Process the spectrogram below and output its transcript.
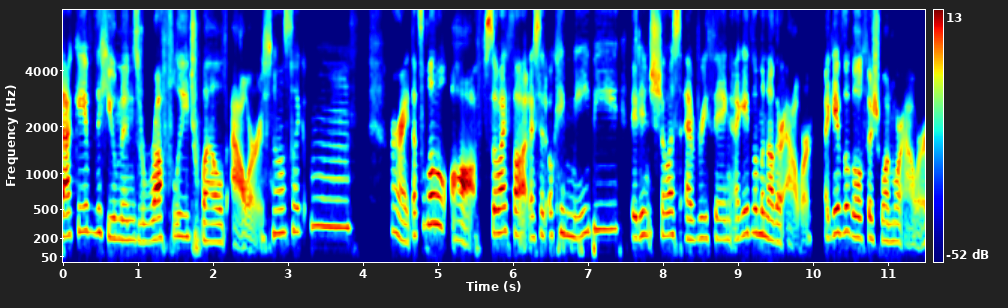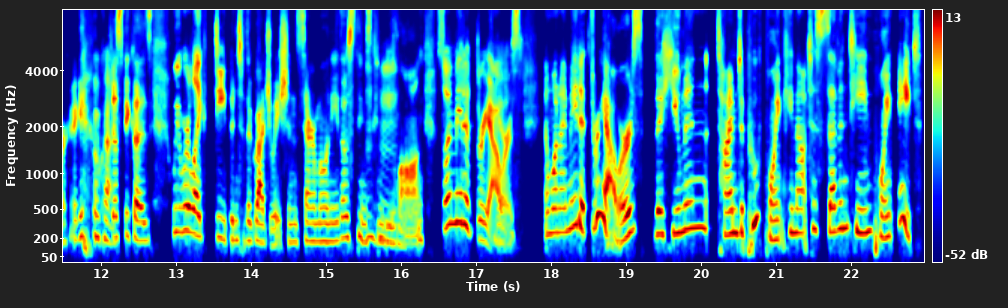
that gave the humans roughly 12 hours. And I was like, mm, all right, that's a little off. So I thought, I said, okay, maybe they didn't show us everything. I gave them another hour. I gave the goldfish one more hour Okay. just because we were like deep into the graduation ceremony. Those things can be Mhm. long. So I made it three hours. Yes. And when I made it three hours, the human time to poof point came out to 17.8,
